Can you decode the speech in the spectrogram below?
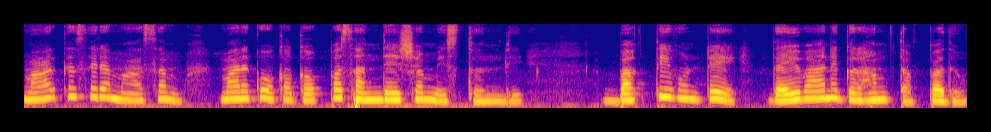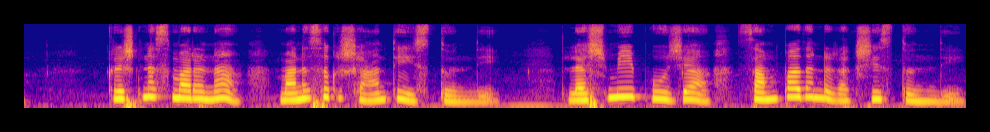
మార్గశిర మాసం మనకు ఒక గొప్ప సందేశం ఇస్తుంది. భక్తి ఉంటే దైవానుగ్రహం తప్పదు. కృష్ణస్మరణ మనసుకు శాంతి ఇస్తుంది. లక్ష్మీ పూజ సంపదను రక్షిస్తుంది.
